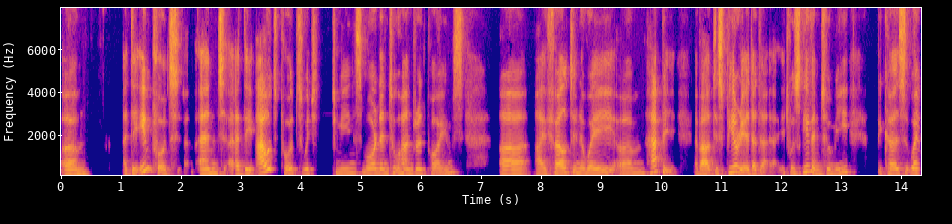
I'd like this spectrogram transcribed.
um, at the input and at the output, which means more than 200 poems, uh, I felt in a way um, happy about this period that uh, it was given to me because when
